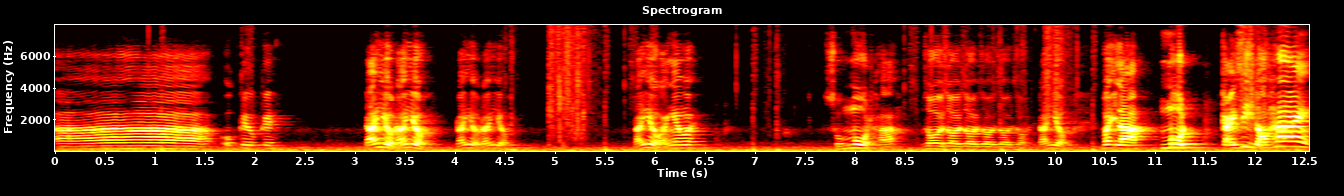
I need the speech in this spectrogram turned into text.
À ok ok. Đã hiểu đã hiểu. Đã hiểu đã hiểu đã hiểu anh em ơi. Số 1 hả? Rồi rồi rồi rồi rồi rồi. Đã hiểu. Vậy là một, cái gì đó hai.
